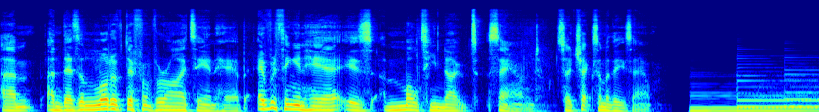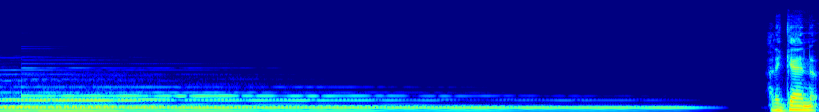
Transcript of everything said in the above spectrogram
Um, and there's a lot of different variety in here, but everything in here is a multi-note sound. So check some of these out. And again,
